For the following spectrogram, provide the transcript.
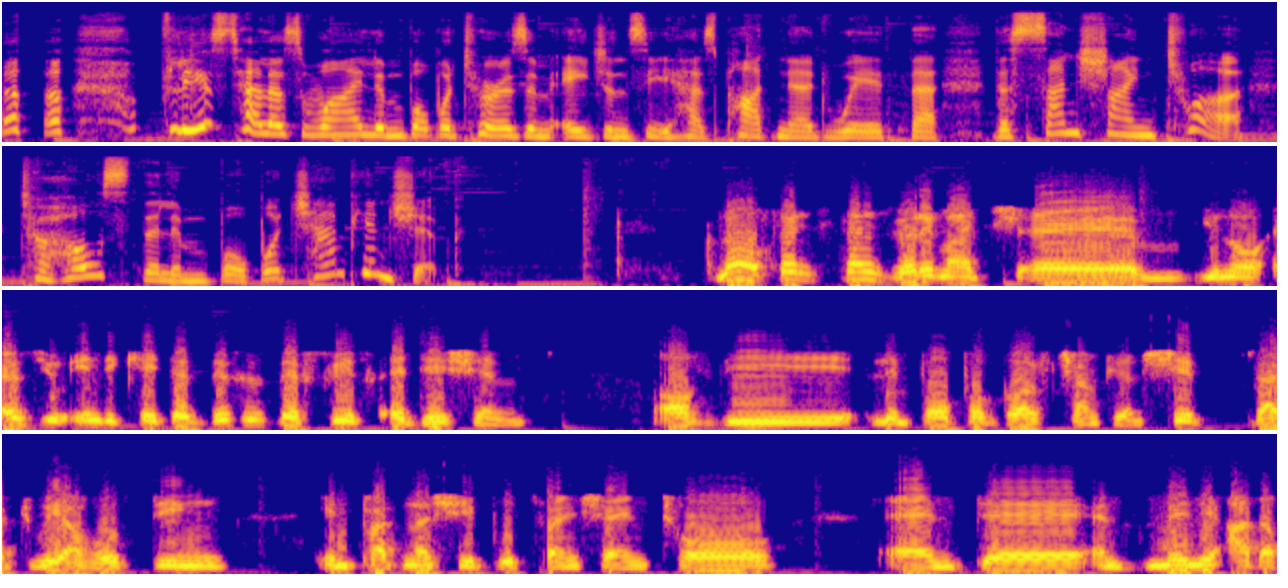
Please tell us why Limpopo Tourism Agency has partnered with uh, the Sunshine Tour to host the Limpopo Championship. No, thanks, thanks very much. Um, you know, as you indicated, this is the fifth edition of the Limpopo Golf Championship that we are hosting in partnership with Sunshine Tour and uh, and many other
